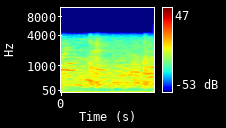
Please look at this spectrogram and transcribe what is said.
like to say.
